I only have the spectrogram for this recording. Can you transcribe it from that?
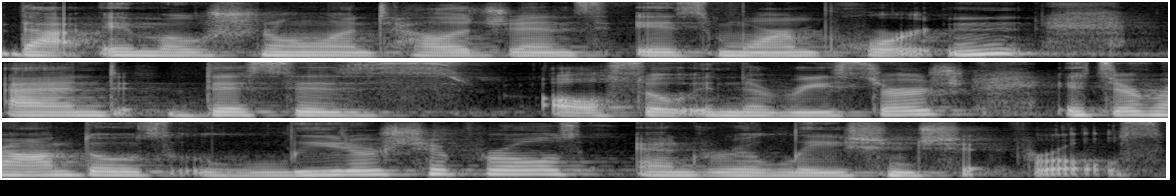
that emotional intelligence is more important, and this is also in the research, it's around those leadership roles and relationship roles.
